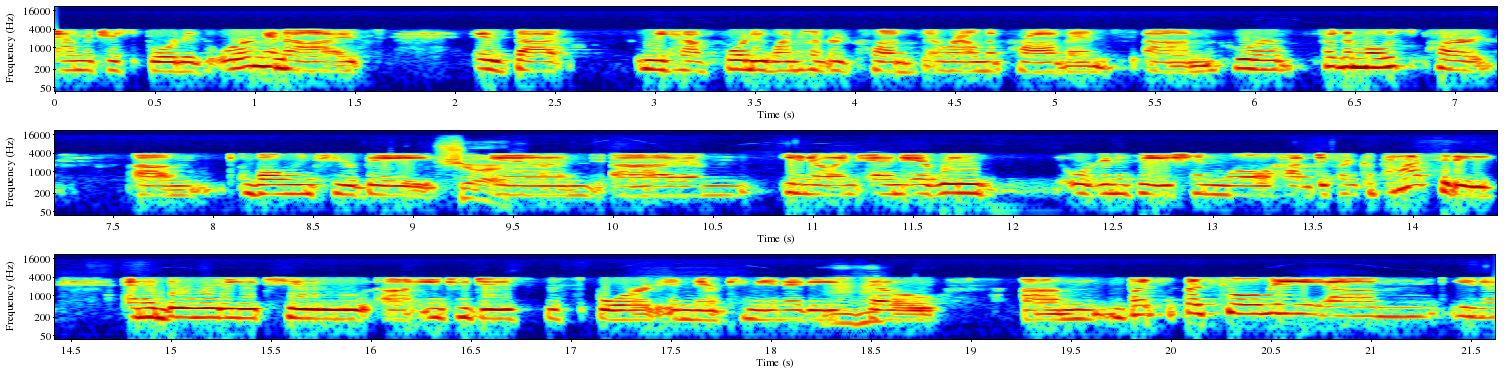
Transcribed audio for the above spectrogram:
amateur sport is organized is that we have 4,100 clubs around the province um, who are, for the most part, um, volunteer based. Sure. And, um, you know, and, and every organization will have different capacity and ability to uh, introduce the sport in their community. Mm-hmm. So, um, but but slowly, um, you know,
